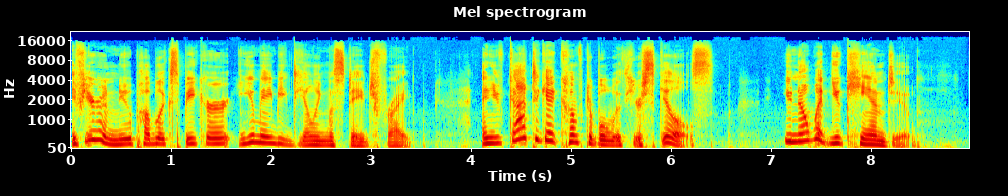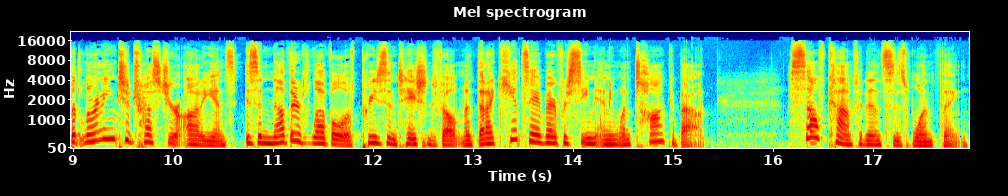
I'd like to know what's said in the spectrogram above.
If you're a new public speaker, you may be dealing with stage fright, and you've got to get comfortable with your skills. You know what you can do, But learning to trust your audience is another level of presentation development that I can't say I've ever seen anyone talk about. Self confidence is one thing,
